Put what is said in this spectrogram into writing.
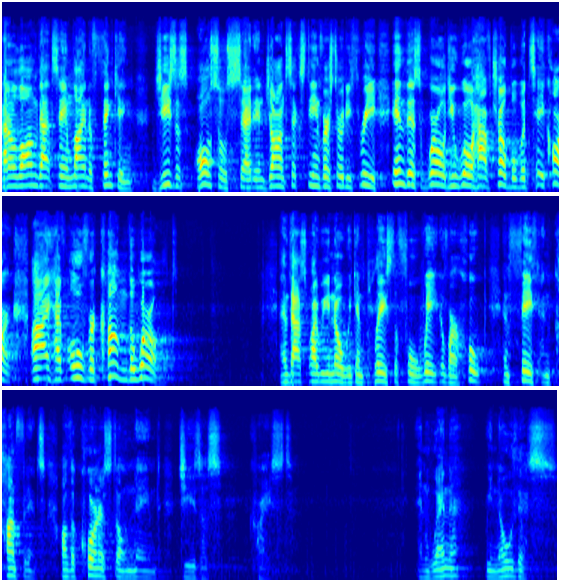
And along that same line of thinking, Jesus also said in John 16, verse 33, In this world you will have trouble, but take heart. I have overcome the world. And that's why we know we can place the full weight of our hope and faith and confidence on the cornerstone named Jesus Christ. And when we know this,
